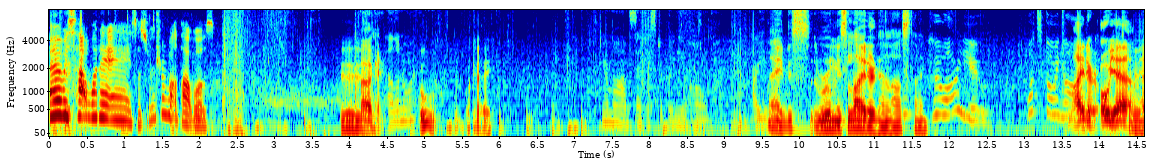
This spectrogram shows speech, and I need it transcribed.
Oh, is that what it is? I was wondering what that was. Ooh. Oh, okay. Eleanor, Ooh. Okay. your mom sent us to bring you home. Are you Hey, this room is lighter than last time. Who are you? What's going on? Lighter. Oh yeah. yeah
